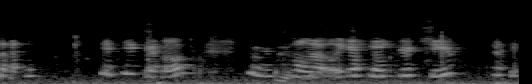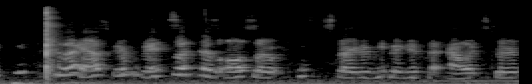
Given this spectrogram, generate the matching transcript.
that? Here you go. I'm gonna pull out like a handkerchief. Can I ask if Vanessa has also started getting into Alec's spirit?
